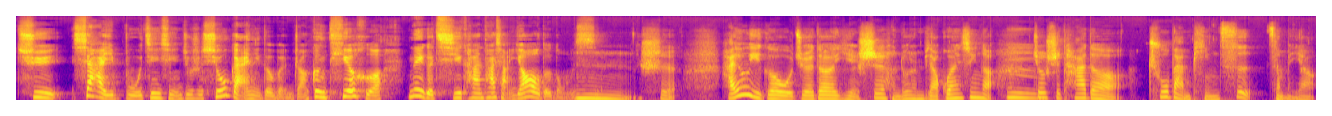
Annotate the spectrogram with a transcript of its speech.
去下一步进行就是修改你的文章，更贴合那个期刊他想要的东西。嗯，是。还有一个，我觉得也是很多人比较关心的，嗯就是它的出版频次怎么样。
